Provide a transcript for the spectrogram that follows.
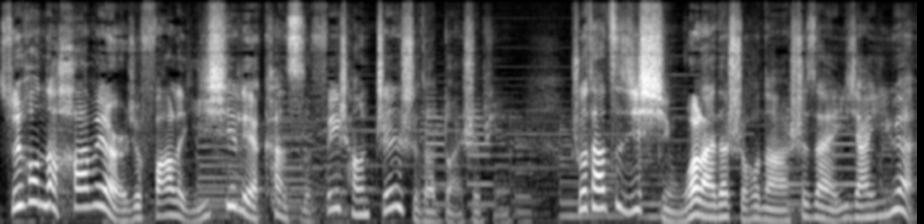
随后呢，哈维尔就发了一系列看似非常真实的短视频，说他自己醒过来的时候呢，是在一家医院，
